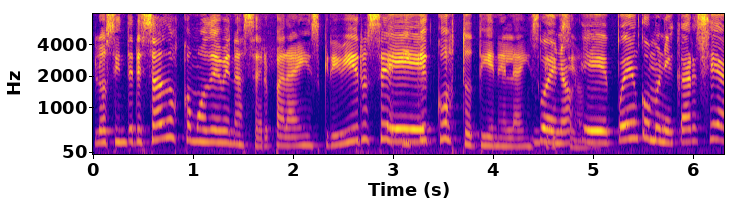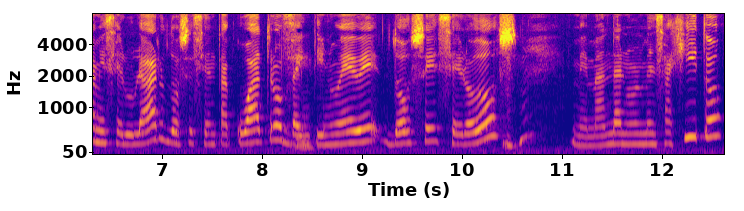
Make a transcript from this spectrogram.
¿Los interesados cómo deben hacer para inscribirse y qué eh, costo tiene la inscripción? Bueno, eh, pueden comunicarse a mi celular 264-29-1202. Me mandan un mensajito.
